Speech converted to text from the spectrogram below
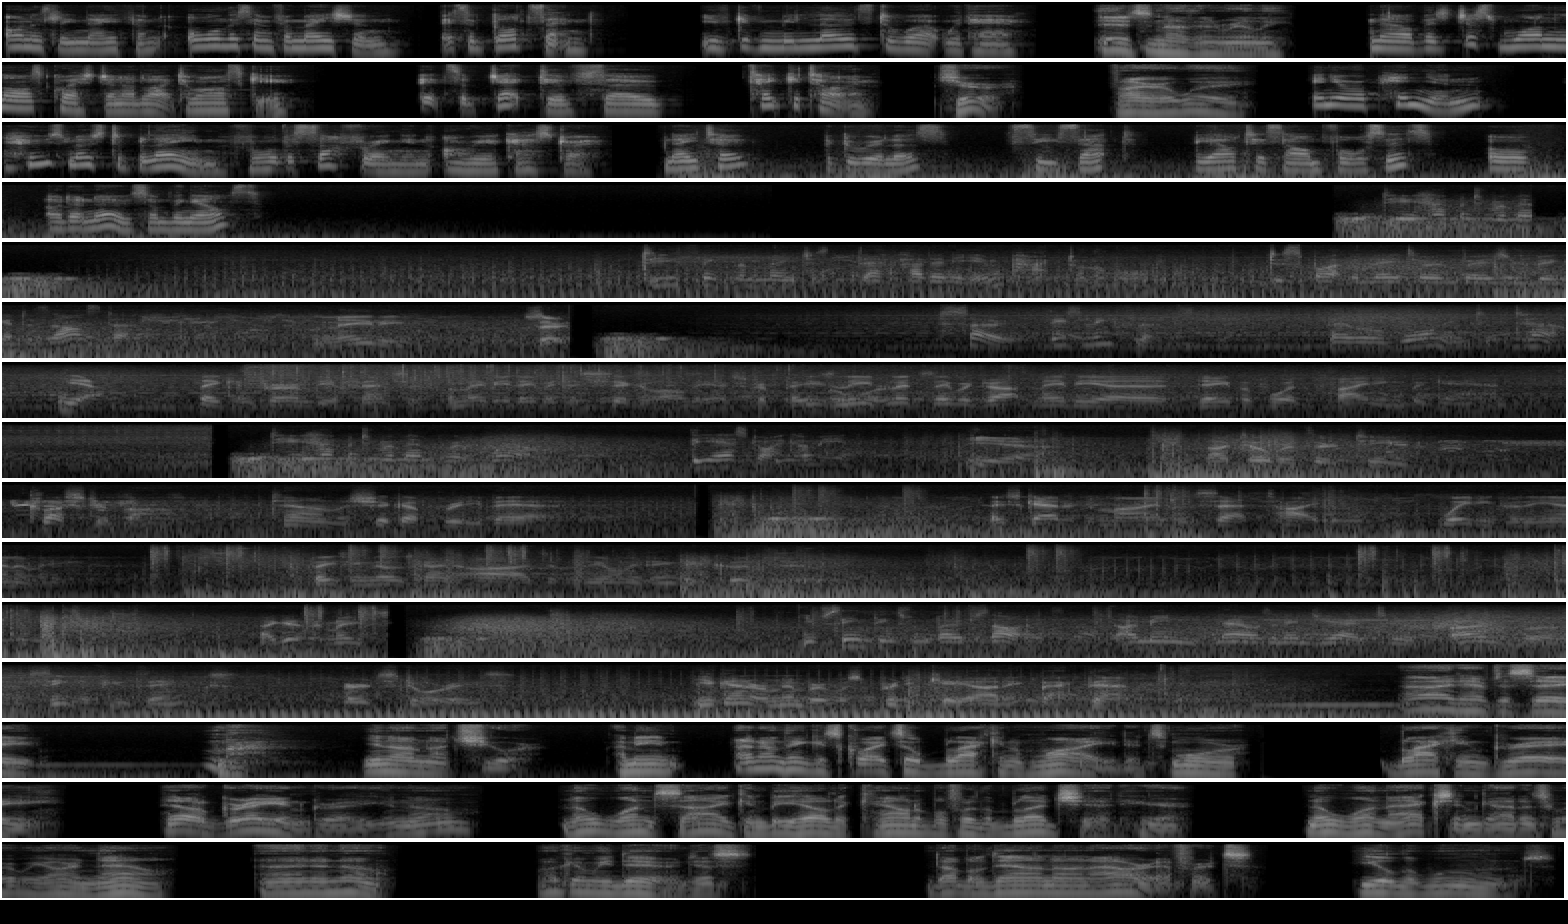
Honestly, Nathan, all this information, it's a godsend. You've given me loads to work with here. It's nothing really. Now, there's just one last question I'd like to ask you. It's subjective, so take your time. Sure. Fire away. In your opinion, who's most to blame for all the suffering in Oreokastro? NATO? The guerrillas? CSAT? The Altis Armed Forces? Or, I don't know, something else? Do you happen to remember? Do you think the Major's death had any impact on the war? Despite the NATO invasion being a disaster? Maybe. Sir. So, these leaflets, they were a warning to the town. Yeah. They confirmed the offensive. but maybe they were just sick of all the extra paperwork. These leaflets, they were dropped maybe a day before the fighting began. Do you happen to remember it well? The airstrike, I mean. Yeah. October 13th. Cluster bomb. Town was shook up pretty bad. They scattered the mines and sat tight, waiting for the enemy. Facing those kind of odds, it was the only thing they could do. I guess it makes... You've seen things from both sides. I mean, now as an NGO, too. I've uh, seen a few things, heard stories. You gotta remember it was pretty chaotic back then. I'd have to say, you know, I'm not sure. I mean, I don't think it's quite so black and white. It's more black and gray. Hell, gray and gray, you know? No one side can be held accountable for the bloodshed here. No one action got us where we are now. I don't know. What can we do? Just double down on our efforts, heal the wounds.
